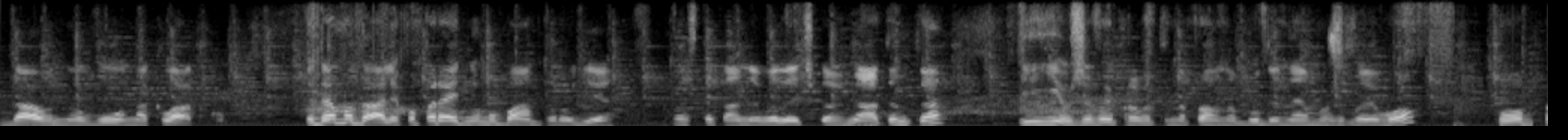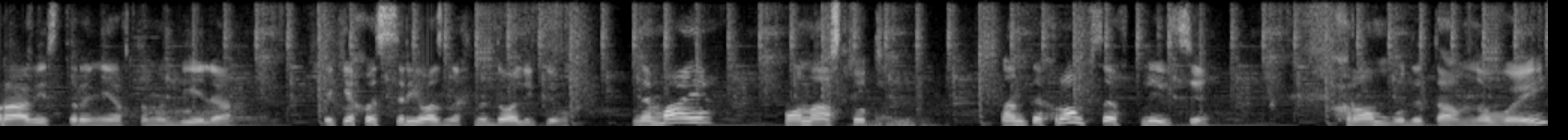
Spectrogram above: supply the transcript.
дав нову накладку. Йдемо далі. По передньому бамперу є ось така невеличка вм'ятинка. Її вже виправити, напевно, буде неможливо. По правій стороні автомобіля якихось серйозних недоліків немає. У нас тут антихром, все в плівці. Хром буде там новий.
